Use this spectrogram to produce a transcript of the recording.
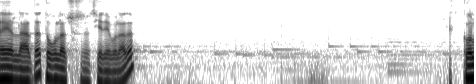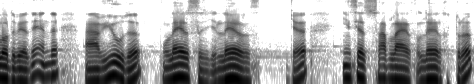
layerlarni to'g'irlab chiqishimiz kerak bo'ladi. Colorni berdi. Endi viewni layers layersga insert sub layer qilib turib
